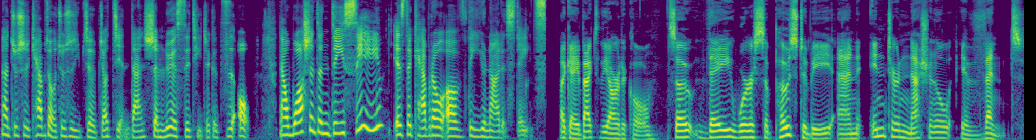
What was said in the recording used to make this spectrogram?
那就是 capital 就是比较比较简单，省略 city 这个字哦。Now Washington D.C. is the capital of the United States. Okay, back to the article. So they were supposed to be an international event.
